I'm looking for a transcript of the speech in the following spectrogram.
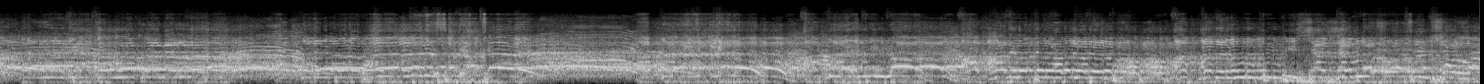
আপনারা নিজেদেরকে একা মনে করবেন না আপনাদের বড় ভাই আপনাদের সাথে আছে আপনারা জানিয়ে দাও, আপনারা এতিম নন। আপনাদের উপরে আপনাদের বাপ, আপনাদের মুরব্বী বিশ্বাস ডেভেলপ হচ্ছে ইনশাআল্লাহ।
